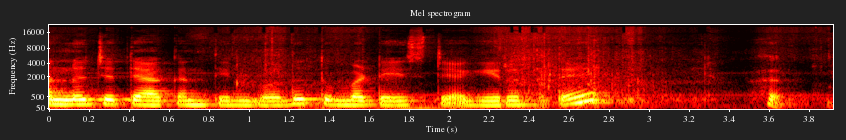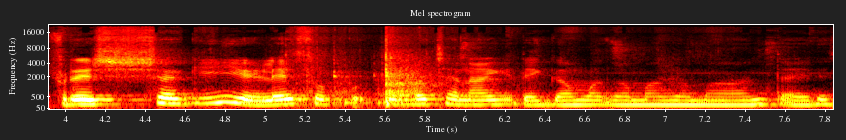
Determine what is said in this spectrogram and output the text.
ಅನ್ನದ ಜೊತೆ ಹಾಕೊಂಡು ತಿನ್ಬೋದು. ತುಂಬ ಟೇಸ್ಟಿಯಾಗಿರುತ್ತೆ ಫ್ರೆಶ್ಶಾಗಿ ಎಳೆ ಸೊಪ್ಪು. ತುಂಬ ಚೆನ್ನಾಗಿದೆ. ಘಮ ಘಮ ಘಮ ಅಂತ ಇದೆ.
